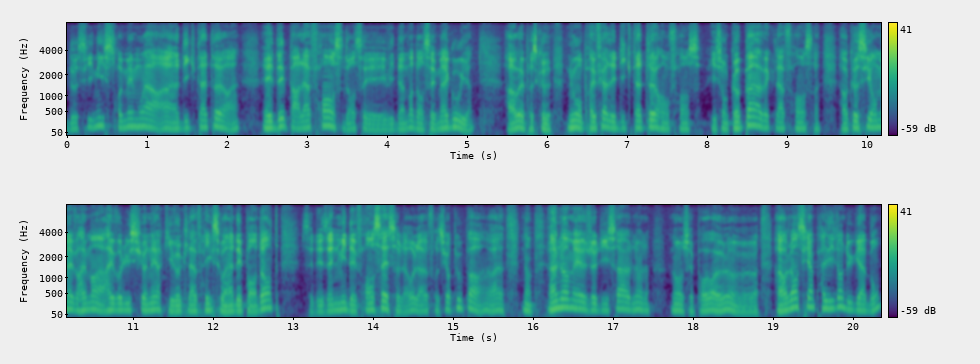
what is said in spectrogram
de sinistre mémoire, hein, un dictateur, hein, aidé par la France, dans ses, évidemment dans ses magouilles. Hein. Ah ouais, parce que nous, on préfère les dictateurs en France. Ils sont copains avec la France. Alors que si on met vraiment un révolutionnaire qui veut que l'Afrique soit indépendante, c'est des ennemis des Français, cela. Oh là, faut surtout pas. Non. Ah non, mais je dis ça, non, non, non c'est pas vrai. Alors l'ancien président du Gabon,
